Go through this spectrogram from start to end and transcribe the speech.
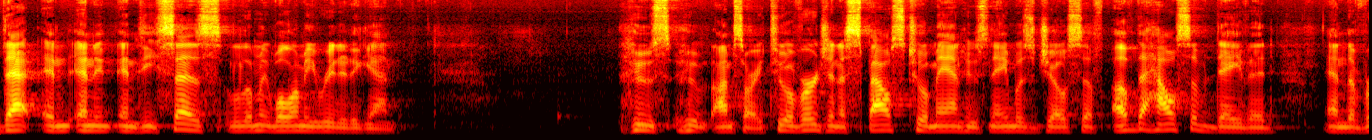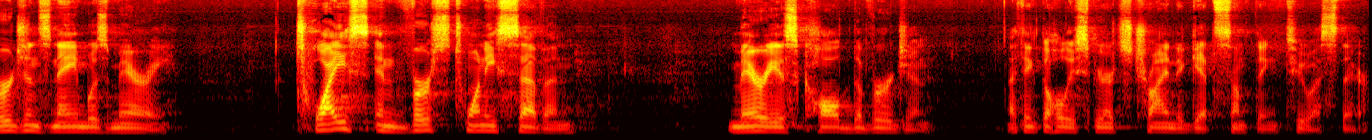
That, and, and, and he says, let me, well, let me read it again who's, who, I'm sorry, to a virgin espoused to a man whose name was Joseph of the house of David, and the virgin's name was Mary. Twice in verse 27, Mary is called the virgin. I think the Holy Spirit's trying to get something to us there.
